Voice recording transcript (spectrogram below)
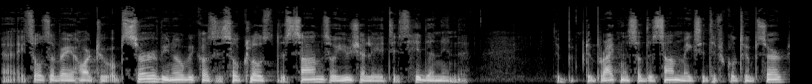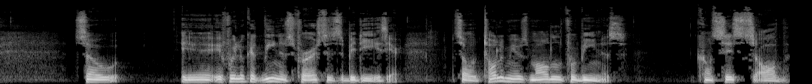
Uh, it's also very hard to observe. You know, because it's so close to the sun. So usually it is hidden in the the, the brightness of the sun makes it difficult to observe. So if we look at Venus first, it's a bit easier. So Ptolemy's model for Venus consists of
